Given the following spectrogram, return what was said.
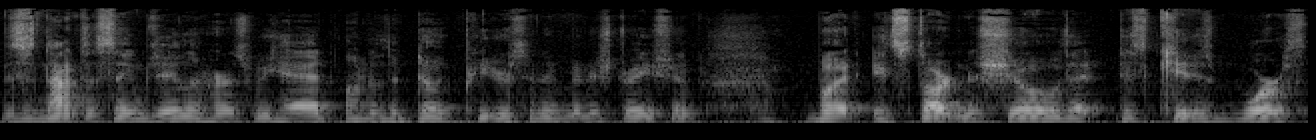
This is not the same Jalen Hurts we had under the Doug Pederson administration, but it's starting to show that this kid is worth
